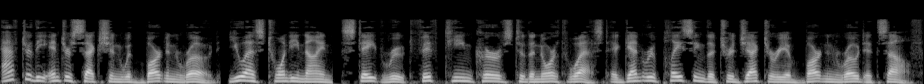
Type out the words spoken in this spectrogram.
After the intersection with Barton Road, US 29, State Route 15 curves to the northwest again replacing the trajectory of Barton Road itself.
